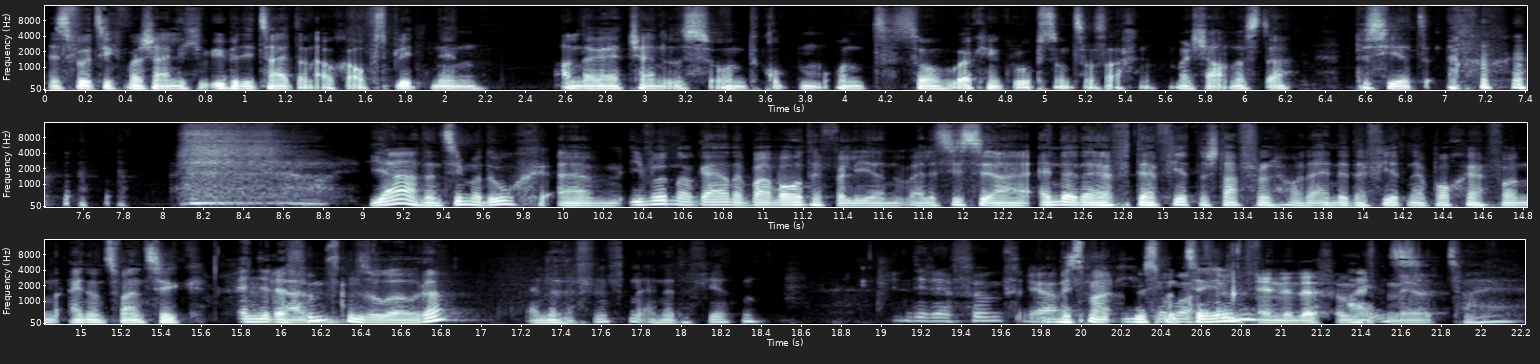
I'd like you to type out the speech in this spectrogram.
es wird sich wahrscheinlich über die Zeit dann auch aufsplitten in andere Channels und Gruppen und so Working Groups und so Sachen. Mal schauen, was da passiert. ja, dann sind wir durch. Ähm, ich würde noch gerne ein paar Worte verlieren, weil es ist ja Ende der, der vierten Staffel oder Ende der vierten Epoche von 21. Ende der Ähm, fünften sogar, oder? Ende der fünften, Ende der vierten. Ende der fünf. Ja. Müssen wir, müssen wir zählen? Ende der fünften, Eins, ja. zwei,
